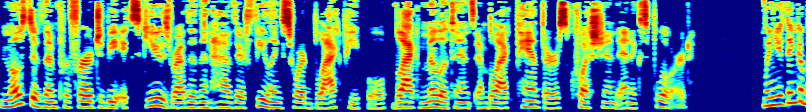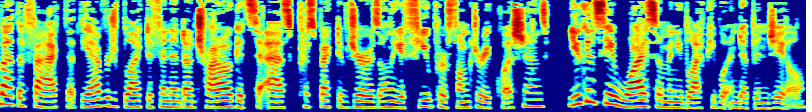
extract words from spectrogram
Most of them preferred to be excused rather than have their feelings toward black people, black militants, and black panthers questioned and explored. When you think about the fact that the average black defendant on trial gets to ask prospective jurors only a few perfunctory questions, you can see why so many black people end up in jail.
